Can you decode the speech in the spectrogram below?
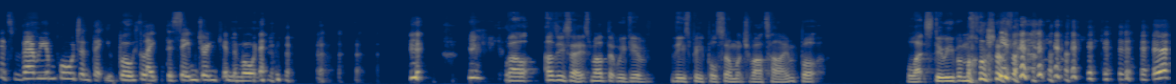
it's very important that you both like the same drink in the morning. well, as you say, it's mad that we give these people so much of our time, but let's do even more of that.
